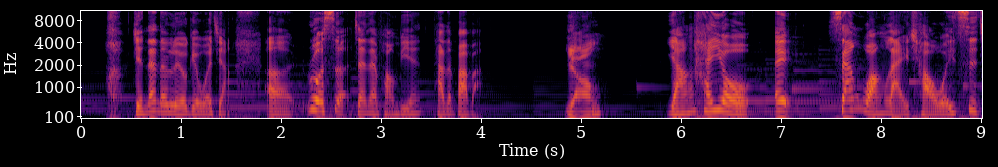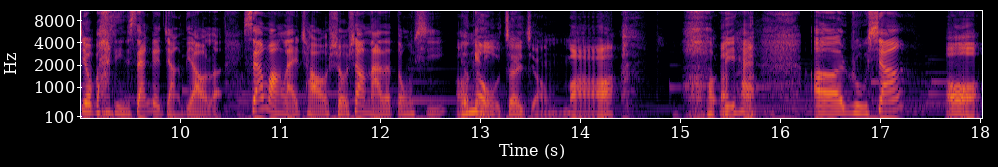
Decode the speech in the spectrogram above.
简单的留给我讲，呃，若瑟站在旁边，他的爸爸，羊，羊，还有哎，三王来朝，我一次就把你三个讲掉了，三王来朝，手上拿的东西，啊，那我再讲马，好厉害，呃，乳香，哦，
